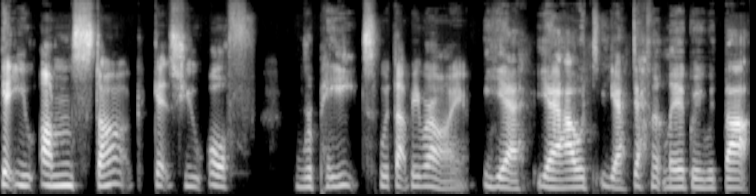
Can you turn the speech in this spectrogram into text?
get you unstuck, gets you off repeat. Would that be right? Yeah, yeah, I would, yeah, definitely agree with that.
